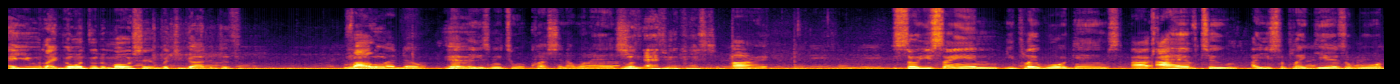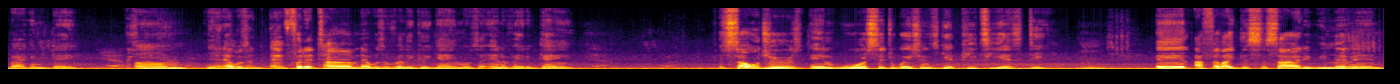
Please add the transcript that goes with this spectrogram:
and you like going through the motion, but you got to just you follow. What, though? Yeah. That leads me to a question I want to ask Let's you. ask me the question. All right. So you saying you play war games? I, I have two. I used to play Gears of War back in the day. Um, yeah, that was a for the time that was a really good game. It was an innovative game. Soldiers in war situations get PTSD, mm. and I feel like the society we live in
